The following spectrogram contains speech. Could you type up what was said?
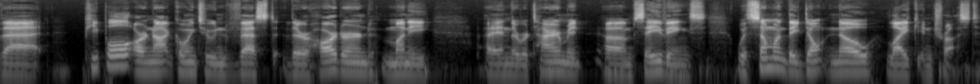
that people are not going to invest their hard earned money and their retirement um, savings with someone they don't know, like, and trust.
